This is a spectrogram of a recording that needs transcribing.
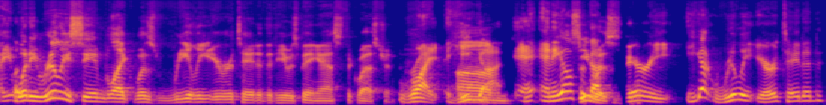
I, what he really seemed like was really irritated that he was being asked the question. Right. He got, Um, a- and he also he got was- very, he got really irritated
